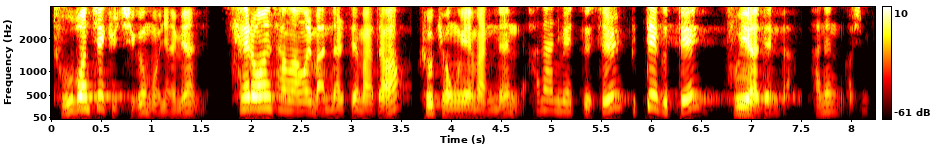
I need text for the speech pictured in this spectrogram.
두 번째 규칙은 뭐냐면 새로운 상황을 만날 때마다 그 경우에 맞는 하나님의 뜻을 그때그때 구해야 된다. 하는 것입니다.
